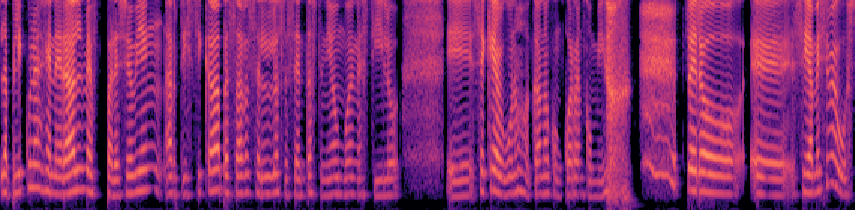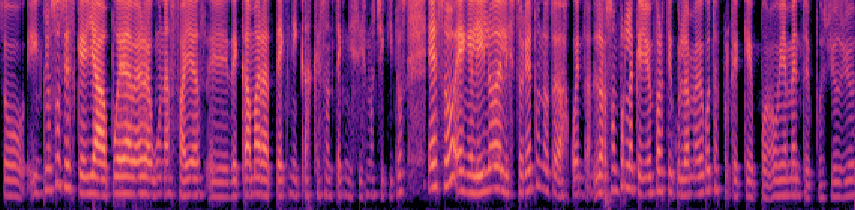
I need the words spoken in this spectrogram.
la película en general me pareció bien artística, a pesar de ser los 60, tenía un buen estilo. Eh, sé que algunos acá no concuerdan conmigo, pero eh, sí, a mí sí me gustó. Incluso si es que ya puede haber algunas fallas eh, de cámara técnicas que son tecnicismos chiquitos, eso en el hilo de la historia tú no te das cuenta. La razón por la que yo en particular me doy cuenta es porque, que, pues, obviamente, pues yo, yo,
